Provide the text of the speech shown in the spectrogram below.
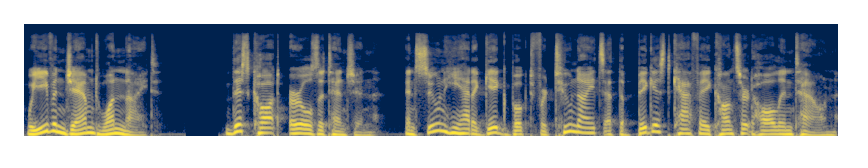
We even jammed one night. This caught Earl's attention, and soon he had a gig booked for two nights at the biggest cafe concert hall in town.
